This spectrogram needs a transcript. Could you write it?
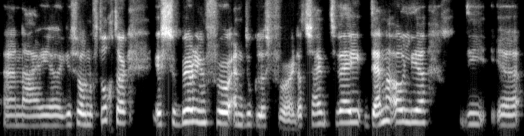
uh, naar je, zoon of dochter, is Siberian Fur en Douglas Fur. Dat zijn twee dennenolieën die je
